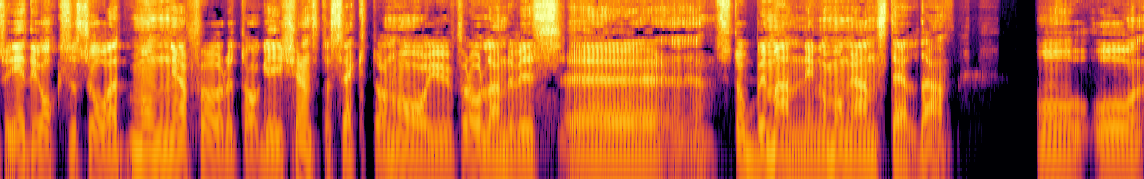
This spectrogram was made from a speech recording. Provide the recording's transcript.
så är det också så att många företag i tjänstesektorn har ju förhållandevis eh, stor bemanning och många anställda. Och, och,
